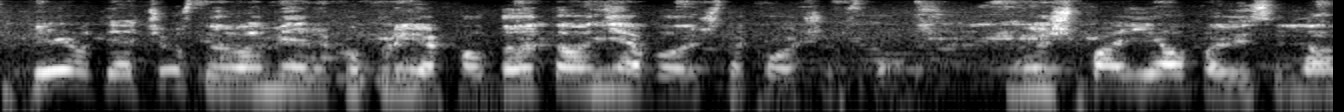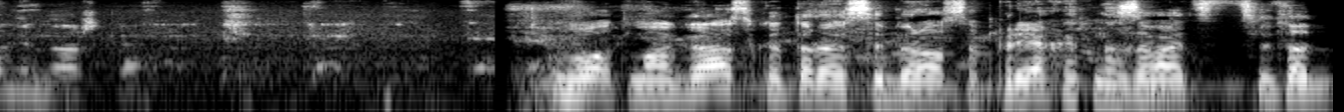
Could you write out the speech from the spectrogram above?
Теперь вот я чувствую, в Америку приехал. До этого не было еще такого чувства. Ну, еще поел, повеселел немножко. Вот магаз, в который я собирался приехать, называется Цита...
